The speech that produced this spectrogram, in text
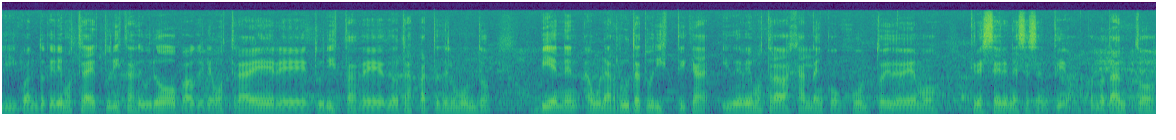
y cuando queremos traer turistas de Europa o queremos traer eh, turistas de, otras partes del mundo, vienen a una ruta turística y debemos trabajarla en conjunto y debemos crecer en ese sentido. Por lo tanto,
